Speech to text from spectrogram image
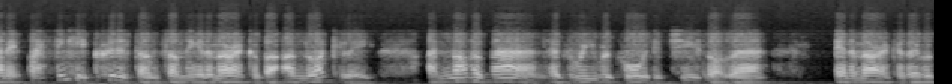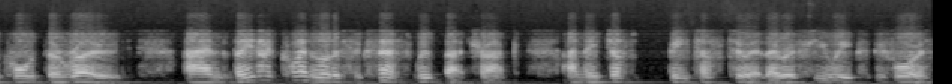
And it, I think it could have done something in America, but unluckily, another band had re-recorded She's Not There in America. They were called The Road. And they'd had quite a lot of success with that track, and they just beat us to it. They were a few weeks before us.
